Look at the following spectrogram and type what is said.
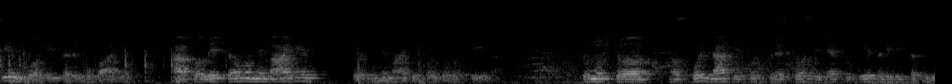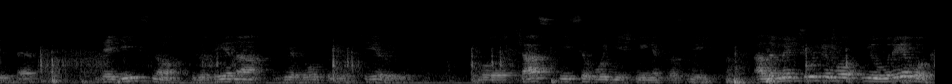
Син Божий перебуває. А коли цього немає, то і немає Божого Сина. Тому що Господь наш Ісус Христос іде туди, дорогі брати і сестри, де дійсно людина є доброю, щирою, бо час і сьогоднішній непростий. Але ми чуємо і уривок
